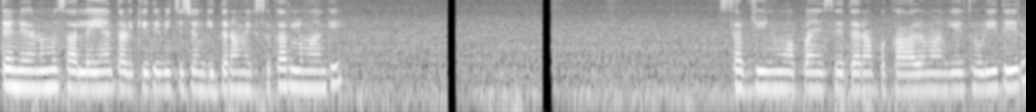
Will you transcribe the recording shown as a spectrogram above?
ਟਿੰਡਿਆਂ ਨੂੰ ਮਸਾਲੇ ਜਾਂ ਤੜਕੇ ਦੇ ਵਿੱਚ ਚੰਗੀ ਤਰ੍ਹਾਂ ਮਿਕਸ ਕਰ ਲਵਾਂਗੇ। ਸਬਜ਼ੀ ਨੂੰ ਆਪਾਂ ਇਸੇ ਤਰ੍ਹਾਂ ਪਕਾ ਲਵਾਂਗੇ ਥੋੜੀ ਦੇਰ।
